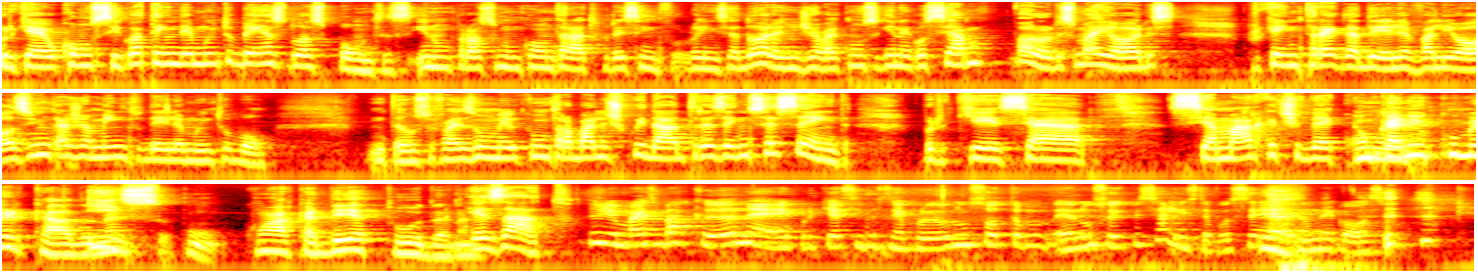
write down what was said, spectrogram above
Porque aí eu consigo atender muito bem as duas pontas. E num próximo contrato para esse influenciador, a gente já vai conseguir negociar valores maiores, porque a entrega dele é valiosa e o engajamento dele é muito bom. Então você faz um meio que um trabalho de cuidado 360. Porque se a, se a marca tiver com. É um carinho com o mercado, né? Isso. Com, com a cadeia toda, né? Exato. E o mais bacana é porque, assim, por exemplo, eu não sou tão, eu não sou especialista, você é no negócio.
